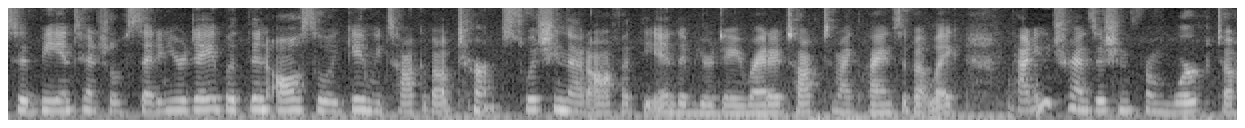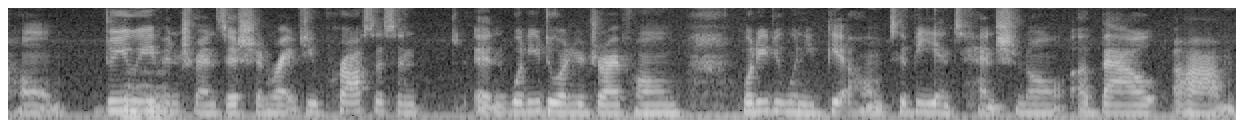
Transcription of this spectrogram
to be intentional of setting your day. But then also, again, we talk about turn switching that off at the end of your day, right? I talk to my clients about like how do you transition from work to home? Do you mm-hmm. even transition, right? Do you process and and what do you do on your drive home? What do you do when you get home to be intentional about um,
